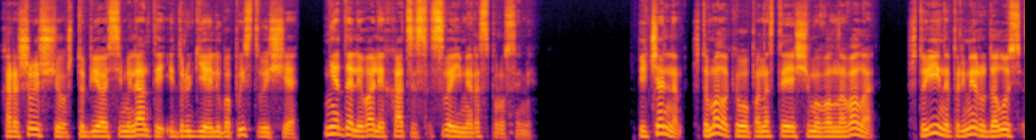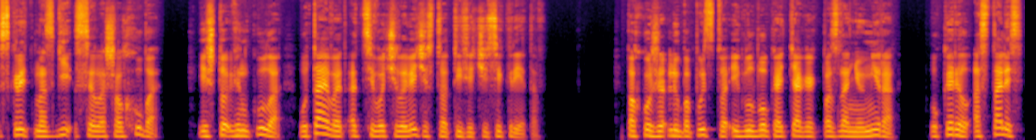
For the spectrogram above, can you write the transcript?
Хорошо еще, что биоассимилянты и другие любопытствующие не одолевали Хацис своими расспросами. Печально, что мало кого по-настоящему волновало, что ей, например, удалось скрыть мозги Села Шалхуба и что Винкула утаивает от всего человечества тысячи секретов. Похоже, любопытство и глубокая тяга к познанию мира у Кэрил остались,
